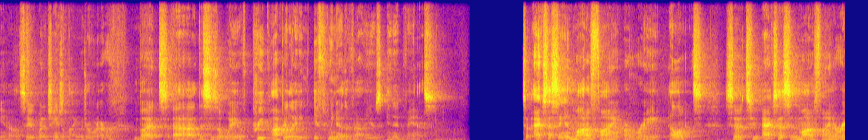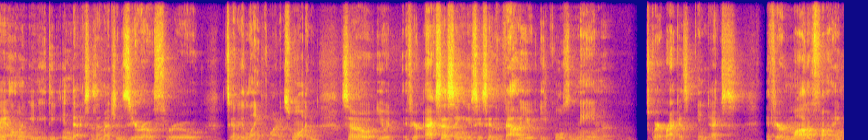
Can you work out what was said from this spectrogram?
You know, let's say we want to change the language or whatever. But uh, this is a way of pre-populating if we know the values in advance. So accessing and modifying array elements. So to access and modify an array element, you need the index. As I mentioned, 0 through, it's going to be length minus 1. So you would, if you're accessing, you see say the value equals name square brackets index. If you're modifying,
